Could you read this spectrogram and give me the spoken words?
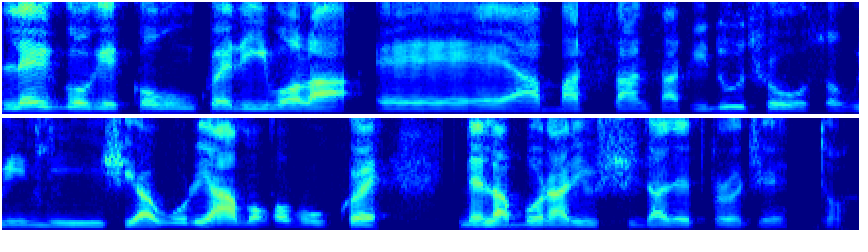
Leggo che comunque Rivola è abbastanza fiducioso, quindi ci auguriamo comunque nella buona riuscita del progetto.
